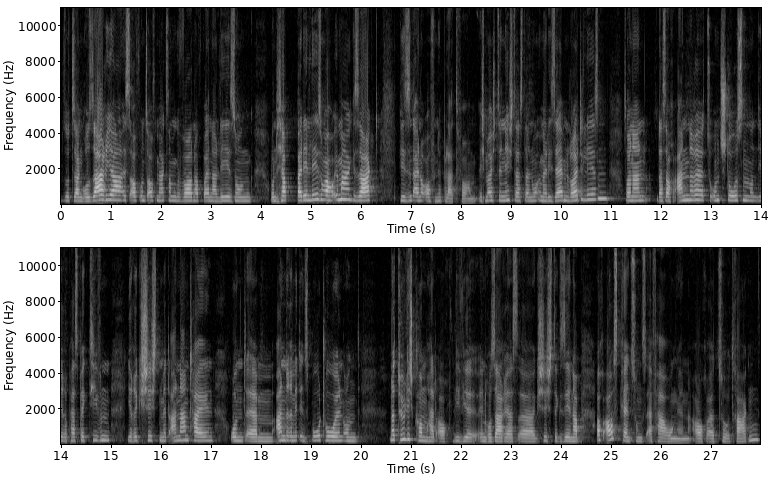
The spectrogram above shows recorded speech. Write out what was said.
sozusagen Rosaria ist auf uns aufmerksam geworden auf einer Lesung und ich habe bei den Lesungen auch immer gesagt, wir sind eine offene Plattform. Ich möchte nicht, dass da nur immer dieselben Leute lesen, sondern dass auch andere zu uns stoßen und ihre Perspektiven, ihre Geschichten mit anderen teilen und ähm, andere mit ins Boot holen und Natürlich kommen halt auch, wie wir in Rosarias äh, Geschichte gesehen haben, auch Ausgrenzungserfahrungen auch äh, zu tragen.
